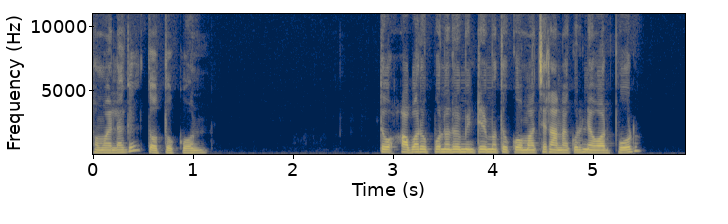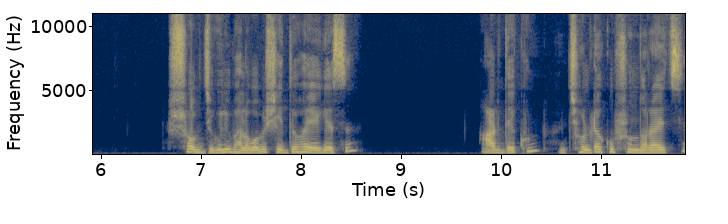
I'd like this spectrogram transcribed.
সময় লাগে ততক্ষণ। তো আবারও পনেরো মিনিটের মতো কমাচ্ছে রান্না করে নেওয়ার পর সবজিগুলি ভালোভাবে সিদ্ধ হয়ে গেছে। আর দেখুন, ঝোলটা খুব সুন্দর হয়েছে।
